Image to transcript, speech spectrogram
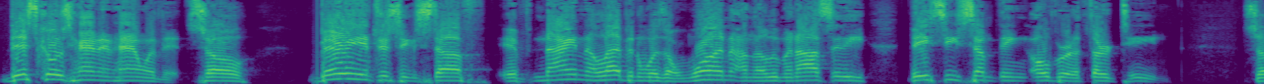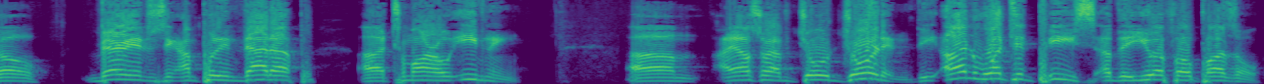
This goes hand in hand with it. So, very interesting stuff. If 9 11 was a one on the luminosity, they see something over a 13. So, very interesting. I'm putting that up uh, tomorrow evening. Um, I also have Joe Jordan, the unwanted piece of the UFO puzzle.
